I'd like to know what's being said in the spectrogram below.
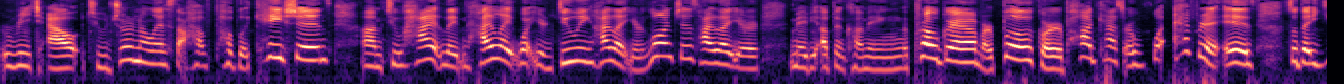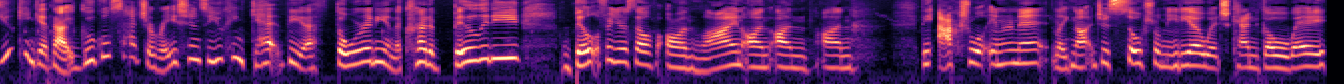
reach out to journalists that have publications um, to highlight, highlight what you're doing, highlight your launches, highlight your maybe up and coming program or book or podcast or whatever it is so that you can get that Google saturation so you can get get the authority and the credibility built for yourself online on on on the actual internet, like not just social media, which can go away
